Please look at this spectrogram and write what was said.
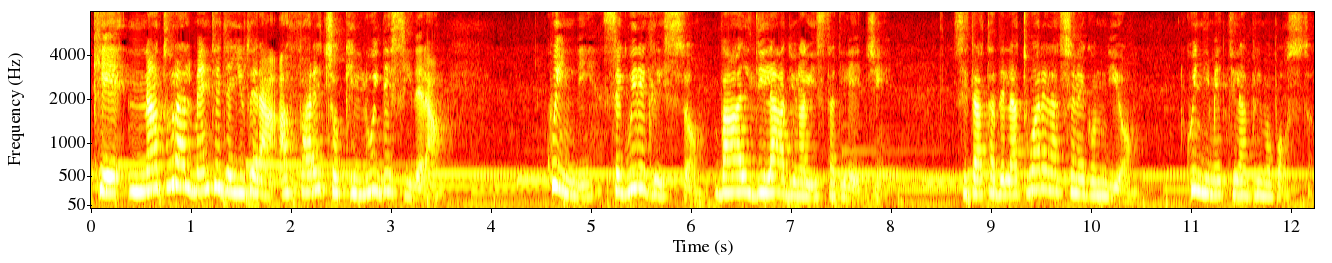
che naturalmente ti aiuterà a fare ciò che Lui desidera. Quindi, seguire Cristo va al di là di una lista di leggi. Si tratta della tua relazione con Dio, quindi mettila al primo posto.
